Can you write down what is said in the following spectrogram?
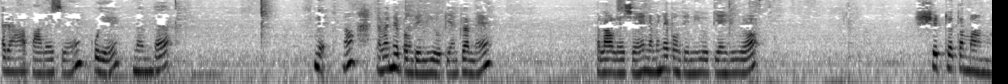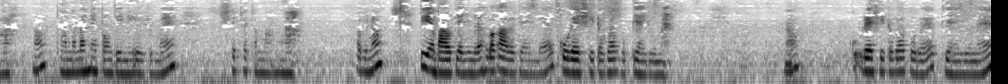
အဲ့ဒါကဘာလဲဆိုရင်ကိုယ့်ရဲ့နံပါတ်နှစ်နော်နံပါတ်နှစ်ပုံတင်နည်းကိုပြန်တွက်မယ်ဘယ်လောက်လဲဆိုရင်နံပါတ်နှစ်ပုံတင်နည်းကိုပြန်ယူတော့ရှစ်တက်သမ5နော်ဒါနံပါတ်နှစ်ပုံတင်နည်းကိုယူမယ်ရှစ်တက်သမ5 ဟုတ်ပြီနော်ပြီးရင်ဘာကိုပြန်ယူမလဲဟိုဘက်ကပဲပြန်ယူမယ်ကိုယ်ရဲ့ရှည်တစ်ဘက်ကိုပြန်ယူမယ်နော်ကိုယ်ရဲ့ရှည်တစ်ဘက်ကိုပဲပြန်ယူမယ်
